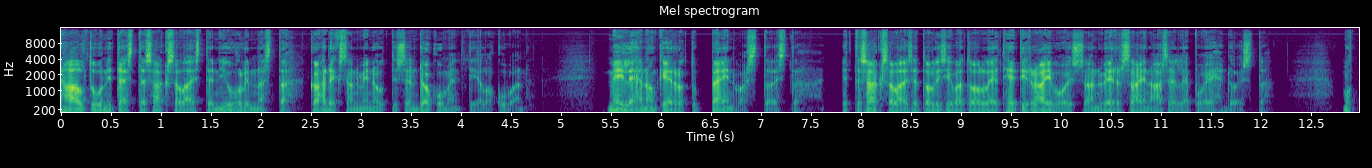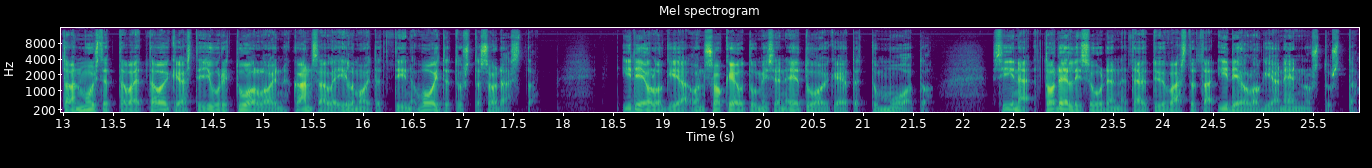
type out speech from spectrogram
haltuuni tästä saksalaisten juhlinnasta kahdeksan minuuttisen dokumenttielokuvan. Meillähän on kerrottu päinvastaista, että saksalaiset olisivat olleet heti raivoissaan Versain aselepoehdoista. Mutta on muistettava, että oikeasti juuri tuolloin kansalle ilmoitettiin voitetusta sodasta. Ideologia on sokeutumisen etuoikeutettu muoto. Siinä todellisuuden täytyy vastata ideologian ennustusta.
